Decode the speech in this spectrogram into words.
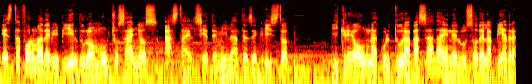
Esta forma de vivir duró muchos años, hasta el 7000 a.C., y creó una cultura basada en el uso de la piedra,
